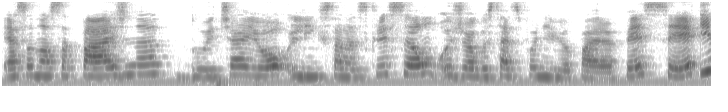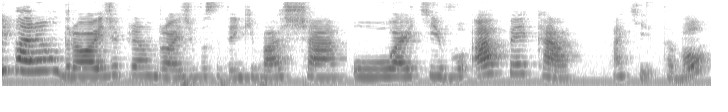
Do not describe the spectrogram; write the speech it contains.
essa nossa página do itch.io, o link está na descrição. O jogo está disponível para PC e para Android. Para Android você tem que baixar o arquivo APK aqui, tá bom?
